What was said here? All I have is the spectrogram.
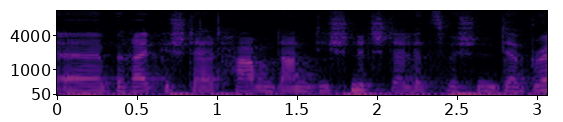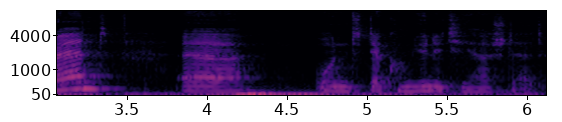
äh, bereitgestellt haben, dann die Schnittstelle zwischen der Brand äh, und der Community herstellt.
